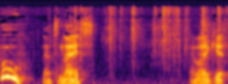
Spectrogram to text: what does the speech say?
Whew, that's nice. I like it.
